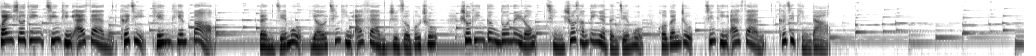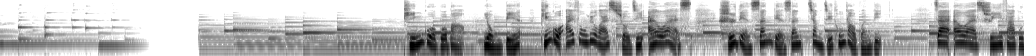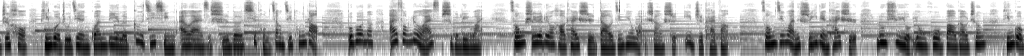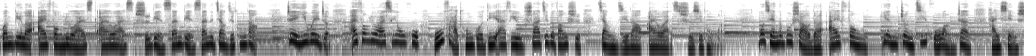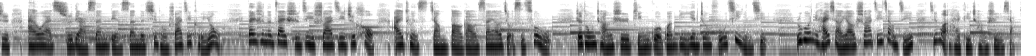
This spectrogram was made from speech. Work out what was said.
欢迎收听蜻蜓 FM 科技天天报，本节目由蜻蜓 FM 制作播出。收听更多内容，请收藏订阅本节目或关注蜻蜓 FM 科技频道。苹果播报：永别，苹果 iPhone 6s 手机 iOS 十点三点三降级通道关闭。在 iOS 十一发布之后，苹果逐渐关闭了各机型 iOS 十的系统降级通道。不过呢，iPhone 6s 是个例外，从十月六号开始到今天晚上是一直开放。从今晚的十一点开始，陆续有用户报告称，苹果关闭了 iPhone 6s 的 iOS 十点三点三的降级通道。这也意味着 iPhone 6s 用户无法通过 DFU 刷机的方式降级到 iOS 十系统了。目前呢，不少的 iPhone 验证激活网站还显示 iOS 十点三点三的系统刷机可用，但是呢，在实际刷机之后，iTunes 将报告三幺九四错误，这通常是苹果关闭验证服务器引起。如果你还想要刷机降级，今晚还可以尝试一下。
